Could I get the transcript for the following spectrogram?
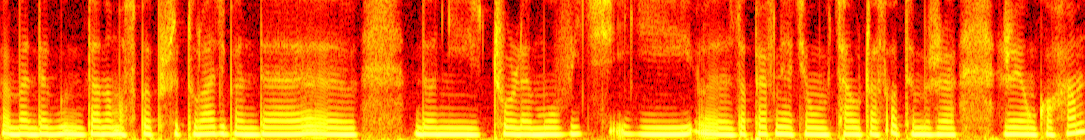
będę daną osobę przytulać, będę y, do niej czule mówić i y, zapewniać ją cały czas o tym, że, że ją kocham,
